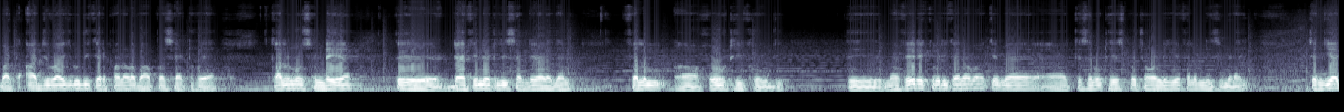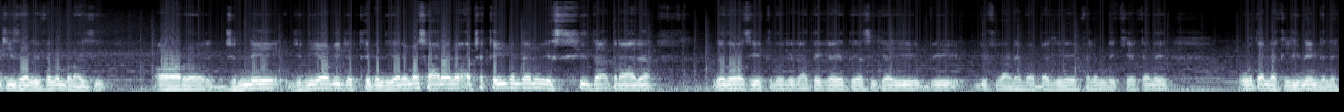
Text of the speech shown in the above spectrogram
ਬਟ ਅੱਜ ਵਾਹਿਗੁਰੂ ਦੀ ਕਿਰਪਾ ਨਾਲ ਵਾਪਸ ਸੈੱਟ ਹੋਇਆ। ਕੱਲ ਨੂੰ ਸੰਡੇ ਆ ਤੇ ਡੈਫੀਨਿਟਲੀ ਸੰਡੇ ਵਾਲੇ ਦਿਨ ਫਿਲਮ ਹੋਰ ਠੀਕ ਹੋਊਗੀ। ਤੇ ਮੈਂ ਫੇਰ ਇੱਕ ਵਾਰੀ ਕਹਿਣਾ ਵਾ ਕਿ ਮੈਂ ਕਿਸੇ ਨੂੰ ਠੇਸ ਪਹੁੰਚਾਉਣ ਲਈ ਇਹ ਫਿਲਮ ਨਹੀਂ ਸੀ ਬਣਾਈ। ਚੰਗੀਆਂ ਚੀਜ਼ਾਂ ਲਈ ਫਿਲਮ ਬਣਾਈ ਸੀ। ਔਰ ਜਿੰਨੇ, ਜਿੰਨੀਆਂ ਵੀ ਜਥੇਬੰਦੀਆਂ ਨੇ, ਮੈਂ ਸਾਰਿਆਂ ਨਾਲ ਅੱਛਾ, ਕਈ ਬੰਦਿਆਂ ਨੂੰ ਇਸ ਚੀਜ਼ ਦਾ ਇਤਰਾਜ਼ ਆ ਜਦੋਂ ਅਸੀਂ ਇੱਕ ਦੋ ਜਗ੍ਹਾ ਤੇ ਗਏ ਤੇ ਅਸੀਂ ਕਿਹਾ ਜੀ ਵੀ ਵੀ ਫਲਾਣੇ ਬਾਬਾ ਜੀ ਨੇ ਫਿਲਮ ਦੇਖੀ ਹੈ, ਕਹਿੰਦੇ ਉਹ ਤਾਂ ਨਕਲੀ ਨਿੰਗ ਨੇ।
